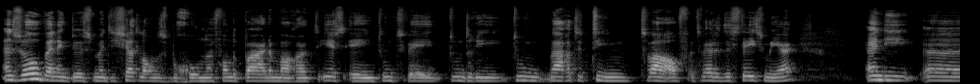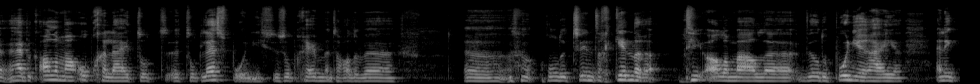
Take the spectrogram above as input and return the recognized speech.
En zo ben ik dus met die Shetlanders begonnen van de paardenmarkt. Eerst één, toen twee, toen drie, toen waren het er tien, twaalf. Het werden er steeds meer. En die uh, heb ik allemaal opgeleid tot, tot lesponies. Dus op een gegeven moment hadden we uh, eh, 120 kinderen die allemaal wilden ponyrijden. En ik,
